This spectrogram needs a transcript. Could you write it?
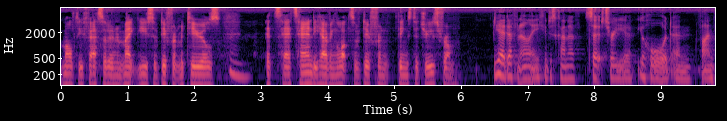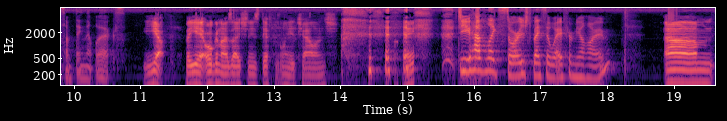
multifaceted and make use of different materials, hmm. it's it's handy having lots of different things to choose from. Yeah, definitely. You can just kind of search through your, your hoard and find something that works. Yeah, but yeah, organization is definitely a challenge. Do you have like storage space away from your home? Um,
